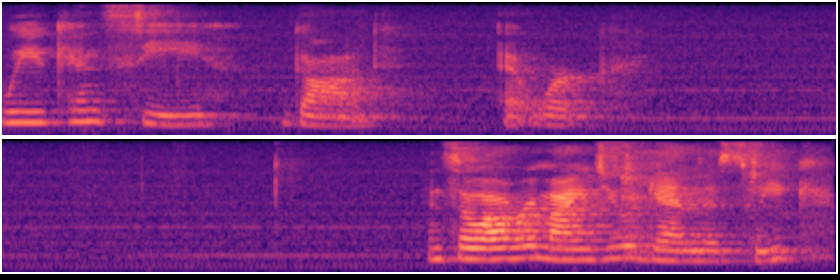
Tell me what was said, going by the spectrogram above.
we can see God at work. And so I'll remind you again this week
